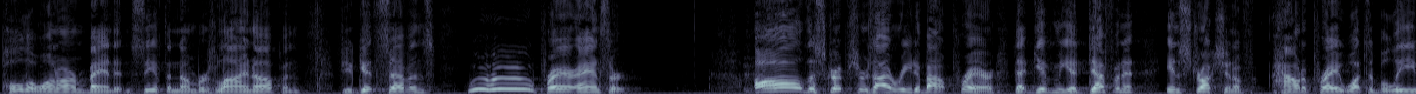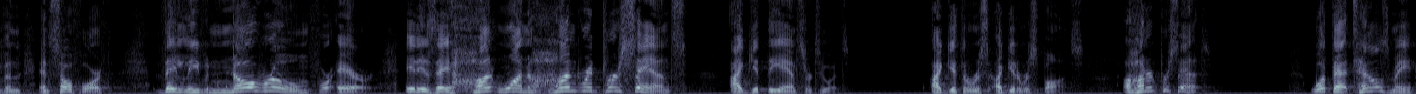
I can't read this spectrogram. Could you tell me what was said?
Pull the one armed bandit and see if the numbers line up. And if you get sevens, woohoo, prayer answered. All the scriptures I read about prayer that give me a definite instruction of how to pray, what to believe, and, and so forth, they leave no room for error. It is a 100% I get the answer to it. I get, the, I get a response. 100%. What that tells me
